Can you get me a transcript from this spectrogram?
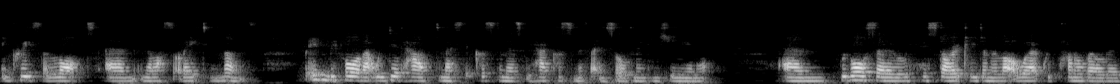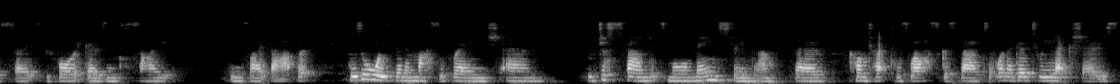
increased a lot um, in the last sort of 18 months. But even before that, we did have domestic customers. We had customers that installed them in consumer units. Um, we've also historically done a lot of work with panel builders, so it's before it goes into site, things like that. But there's always been a massive range. Um, we've just found it's more mainstream now. So contractors will ask us about it. When I go to Elex shows,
